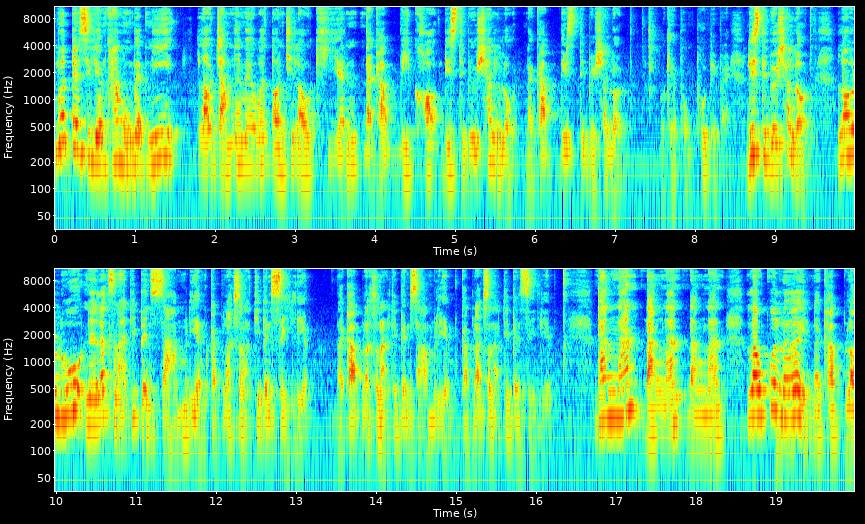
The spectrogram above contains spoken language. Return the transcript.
เมื่อเป็นสี่เหลี่ยมคางหมูแบบนี้ เราจำได้ไหมว่าตอนที่เราเขียนนะครับวิเคราะห์ distribution load นะครับ distribution load โอเคผมพูดผิดไป distribution load เรารู้ในลักษณะที่เป็นสามเหลี่ยมกับลักษณะที่เป็นสี่เหลี่ยมนะครับลักษณะที่เป็นสามเหลี่ยมกับลักษณะที่เป็นสี่เหลี่ยม ดังนั้นดังนั้นดังนั้นเราก็เลยนะครับเรา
